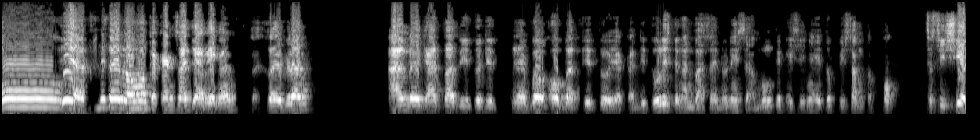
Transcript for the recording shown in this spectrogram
Oh, Iya, tadi saya ngomong ke Kang Sajar ya kan. Saya bilang, andai kata di itu di label obat itu ya kan ditulis dengan bahasa Indonesia, mungkin isinya itu pisang kepok sesisir.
